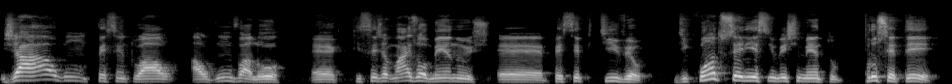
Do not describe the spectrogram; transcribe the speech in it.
Já há algum percentual, algum valor é, que seja mais ou menos é, perceptível de quanto seria esse investimento para o CT,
